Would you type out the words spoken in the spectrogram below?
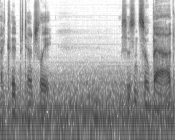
I could potentially this isn't so bad.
